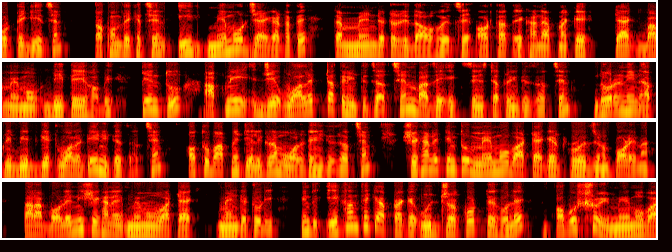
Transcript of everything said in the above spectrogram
করতে গিয়েছেন, তখন দেখেছেন এই মেমোর জায়গাটাতে একটা ম্যান্ডেটরি দেওয়া হয়েছে। অর্থাৎ এখানে আপনাকে ট্যাগ বা মেমো দিতেই হবে। কিন্তু আপনি যে ওয়ালেটটাতে নিতে চাচ্ছেন বা যে এক্সচেঞ্জটাতে নিতে চাচ্ছেন, ধরে নিন আপনি বিটগেট ওয়ালেটেই নিতে চাচ্ছেন অথবা আপনি টেলিগ্রাম ওয়ালেটে নিতে যাচ্ছেন, সেখানে কিন্তু মেমো বা ট্যাগের প্রয়োজন পড়ে না। তারা বলেনি সেখানে মেমো বা ট্যাগ ম্যান্ডেটরি কিন্তু এখান থেকে আপনাকে উইথড্র করতে হলে অবশ্যই মেমো বা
